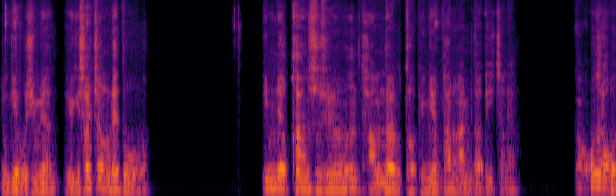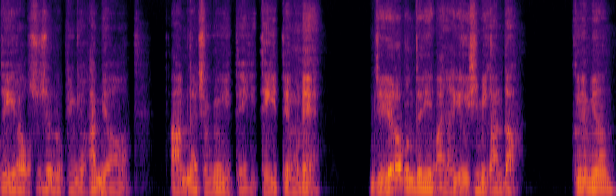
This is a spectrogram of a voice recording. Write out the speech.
여기에 보시면 여기 설정을 해도 입력한 수수료는 다음 날부터 변경 가능합니다 돼 있잖아요. 그러니까 오늘하고 내일하고 수수료를 변경하면 다음 날 적용이 되기, 되기 때문에 이제 여러분들이 만약에 의심이 간다. 그러면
